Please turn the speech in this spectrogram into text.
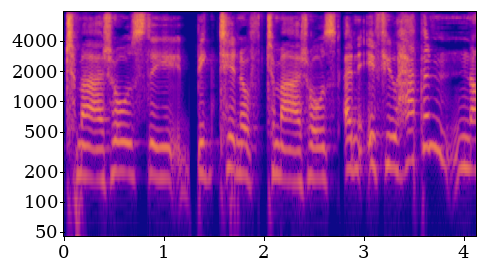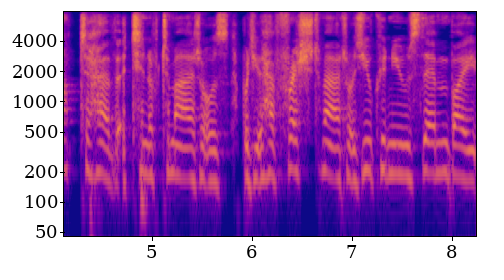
tomatoes, the big tin of tomatoes. And if you happen not to have a tin of tomatoes, but you have fresh tomatoes, you can use them by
